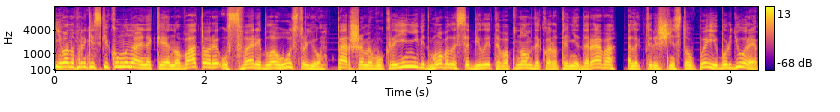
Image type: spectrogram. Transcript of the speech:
Івано-франківські комунальники новатори у сфері благоустрою. Першими в Україні відмовилися білити вапном декоративні дерева, електричні стовпи і бордюри.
